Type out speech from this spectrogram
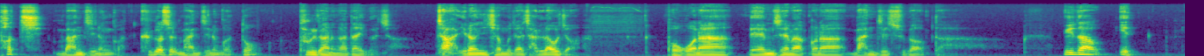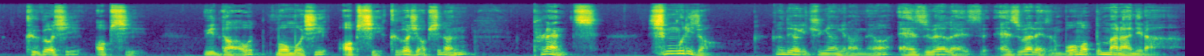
touch 만지는 것 그것을 만지는 것도 불가능하다 이거죠. 자 이런 시험 문제가 잘 나오죠. 보거나 냄새 맡거나 만질 수가 없다. without it 그것이 없이 without 뭐뭇이 없이 그것이 없이는 plants 식물이죠. 그런데 여기 중요한 게 나왔네요. as well as as well as는 뭐뭐뿐만 아니라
